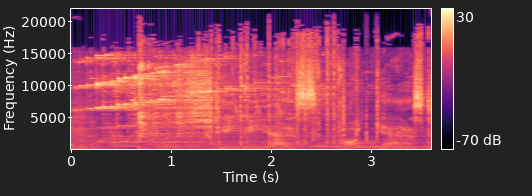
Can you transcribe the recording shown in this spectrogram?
TBS Podcast.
